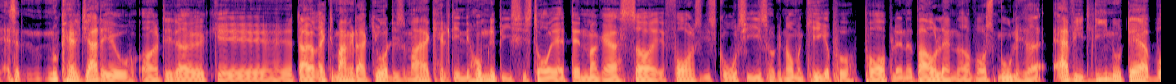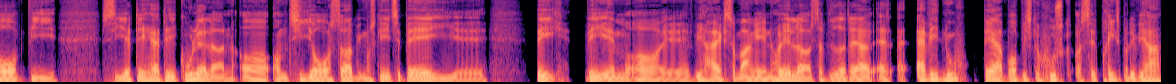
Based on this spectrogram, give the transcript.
Altså, nu kaldte jeg det jo, og det er der jo ikke... Øh, der er jo rigtig mange, der har gjort ligesom mig, jeg kaldt det en humlebis historie, at Danmark er så øh, forholdsvis gode til ishockey, når man kigger på, på oplandet, baglandet og vores muligheder. Er vi lige nu der, hvor vi siger, at det her det er guldalderen, og om 10 år, så er vi måske tilbage i... Øh, VM, og øh, vi har ikke så mange NHL'er og så videre der. Er, er vi nu der, hvor vi skal huske at sætte pris på det, vi har?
